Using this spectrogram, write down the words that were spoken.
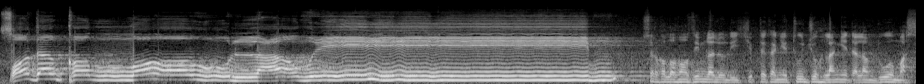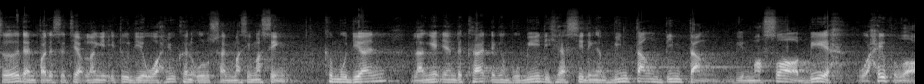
صدق الله العظيم Surah Allah Azim lalu diciptakannya tujuh langit dalam dua masa dan pada setiap langit itu dia wahyukan urusan masing-masing. Kemudian langit yang dekat dengan bumi dihiasi dengan bintang-bintang bimasabih wa hifdha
